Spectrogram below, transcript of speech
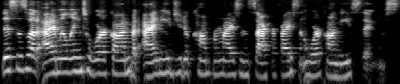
This is what I'm willing to work on, but I need you to compromise and sacrifice and work on these things.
